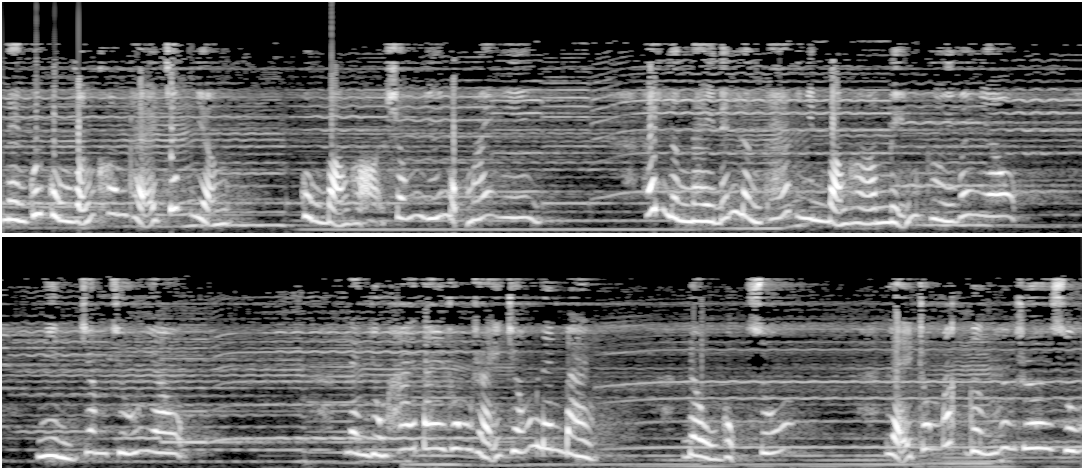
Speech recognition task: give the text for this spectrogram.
Nàng cuối cùng vẫn không thể chấp nhận cùng bọn họ sống dưới một mái hiên. Hết lần này đến lần khác nhìn bọn họ mỉm cười với nhau, nhìn chăm chú nhau. Nàng dùng hai tay run rẩy chống lên bàn, đầu gục xuống, lệ trong mắt gần như rơi xuống.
